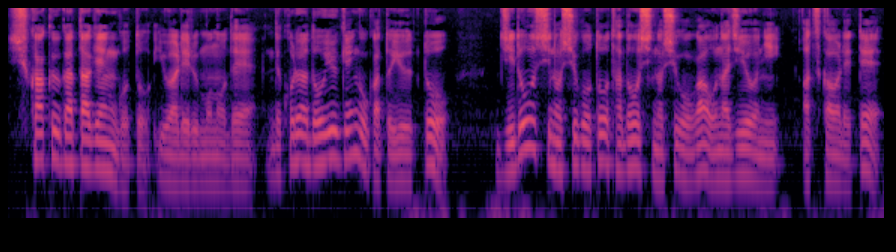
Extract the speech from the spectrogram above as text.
主格型言語と言われるものででこれはどういう言語かというと自動詞の主語と他動詞の主語が同じように扱われて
